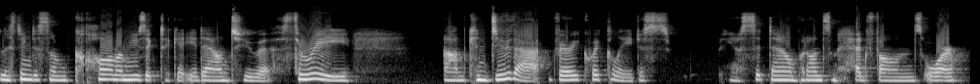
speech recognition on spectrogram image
listening to some calmer music to get you down to a 3 um, can do that very quickly. Just you know, sit down, put on some headphones, or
